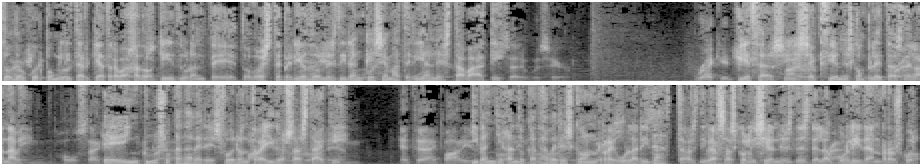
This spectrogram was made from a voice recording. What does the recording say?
Todo el cuerpo militar que ha trabajado aquí durante todo este periodo les dirán que ese material estaba aquí. Piezas y secciones completas de la nave. E incluso cadáveres fueron traídos hasta aquí. Iban llegando cadáveres con regularidad tras diversas colisiones desde la ocurrida en Roswell.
